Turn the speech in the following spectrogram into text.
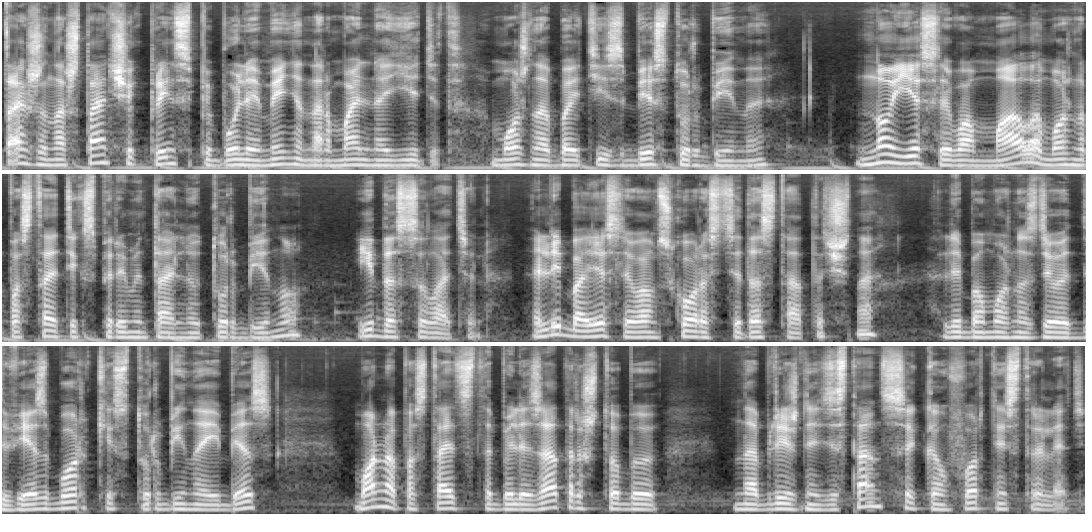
Также наш танчик в принципе более-менее нормально едет. Можно обойтись без турбины, но если вам мало, можно поставить экспериментальную турбину и досылатель. Либо если вам скорости достаточно, либо можно сделать две сборки с турбиной и без, можно поставить стабилизатор, чтобы на ближней дистанции комфортнее стрелять.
